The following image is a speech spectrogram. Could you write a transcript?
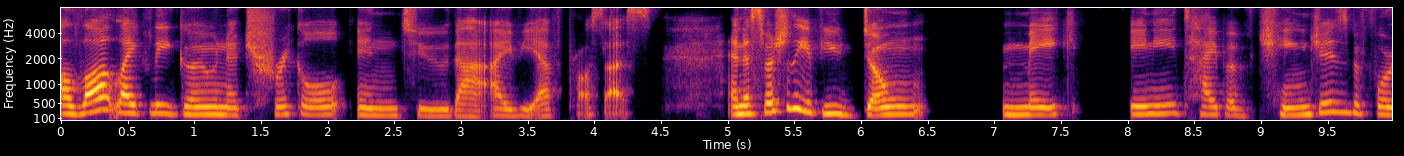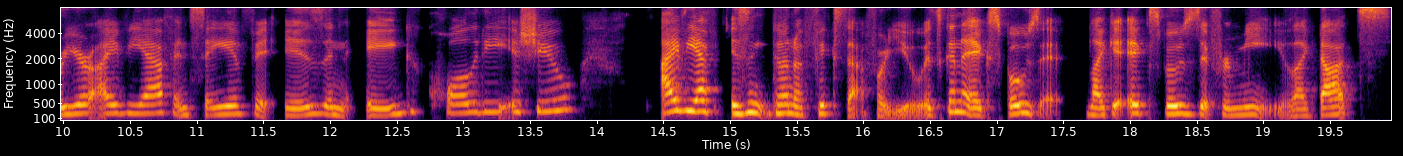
a lot likely going to trickle into that IVF process. And especially if you don't make any type of changes before your IVF and say if it is an egg quality issue, IVF isn't going to fix that for you. It's going to expose it. Like it exposed it for me. Like that's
